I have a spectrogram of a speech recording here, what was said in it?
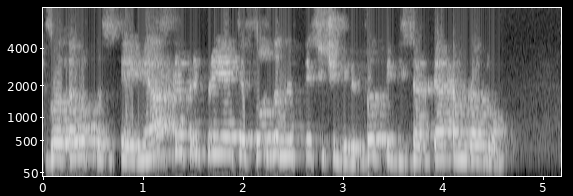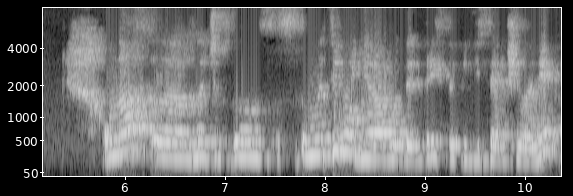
Златоустовское и Миасское предприятие созданы в 1955 году. У нас э, значит, на сегодня работает 350 человек,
